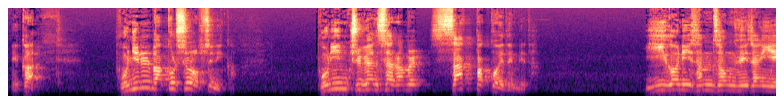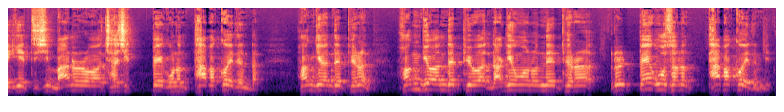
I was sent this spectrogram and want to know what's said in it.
그러니까 본인을 바꿀 수는 없으니까 본인 주변 사람을 싹 바꿔야 됩니다. 이건희 삼성 회장이 얘기했듯이 마누라와 자식 빼고는 다 바꿔야 된다. 황교안 대표는 황교안 대표와 나경원 원내대표를 빼고서는 다 바꿔야 됩니다.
